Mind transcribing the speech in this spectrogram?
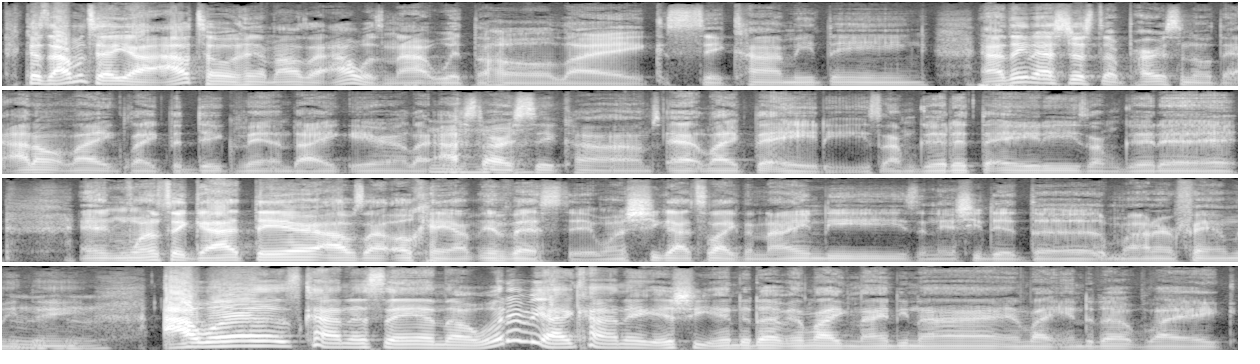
Because I'm gonna tell y'all, I told him I was like, I was not with the whole like sitcom thing. And I think that's just a personal thing. I don't like like the Dick Van Dyke era. Like I started mm-hmm. sitcoms at like the 80s. I'm good at the 80s. I'm good at. And once it got there, I was like, okay, I'm invested. Once she got to like the 90s, and then she did the Modern Family thing, mm-hmm. I was kind of saying though, would it be iconic if she ended up in like 99 and like ended up like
